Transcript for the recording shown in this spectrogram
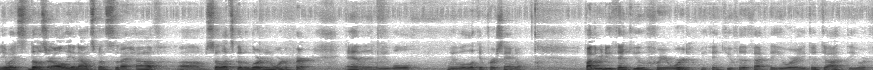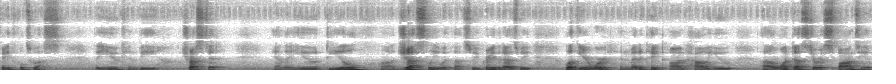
Anyways, those are all the announcements that I have. Um, so let's go to Lord in a word of prayer, and then we will we will look at First Samuel. Father, we do thank you for your word. We thank you for the fact that you are a good God, that you are faithful to us, that you can be trusted, and that you deal uh, justly with us. We pray that as we look at your word and meditate on how you uh, want us to respond to you,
